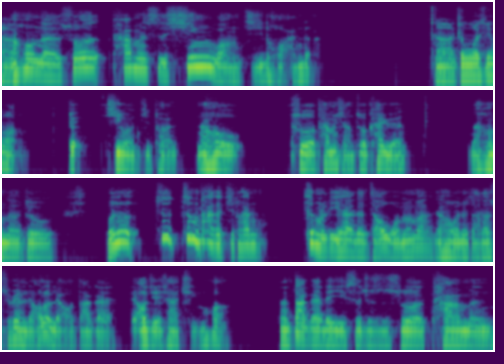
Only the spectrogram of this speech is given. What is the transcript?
然后呢说他们是新网集团的，啊，中国新网，对，新网集团，然后说他们想做开源，然后呢就我说这这么大个集团。这么厉害的找我们吗？然后我就找他随便聊了聊，大概了解一下情况。那大概的意思就是说，他们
